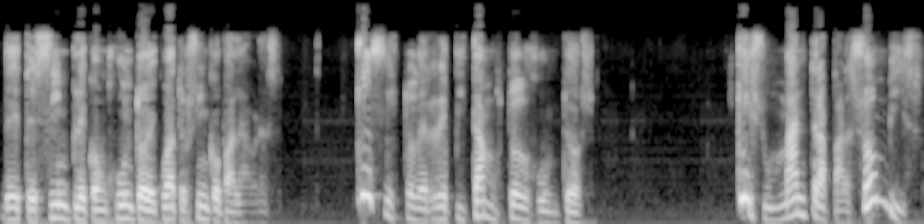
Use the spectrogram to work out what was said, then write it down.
de este simple conjunto de cuatro o cinco palabras. ¿qué es esto de repitamos todos juntos? ¿Qué es un mantra para zombies?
